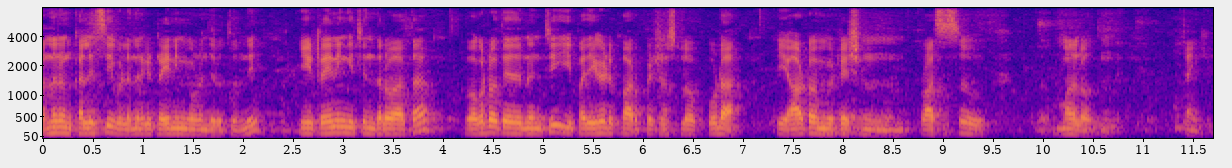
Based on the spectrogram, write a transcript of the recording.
అందరం కలిసి వీళ్ళందరికీ ట్రైనింగ్ ఇవ్వడం జరుగుతుంది. ఈ ట్రైనింగ్ ఇచ్చిన తర్వాత ఒకటో తేదీ నుంచి ఈ పదిహేడు కార్పొరేషన్స్లో కూడా ఈ ఆటో మ్యూటేషన్ ప్రాసెస్ మొదలవుతుంది. Thank you.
